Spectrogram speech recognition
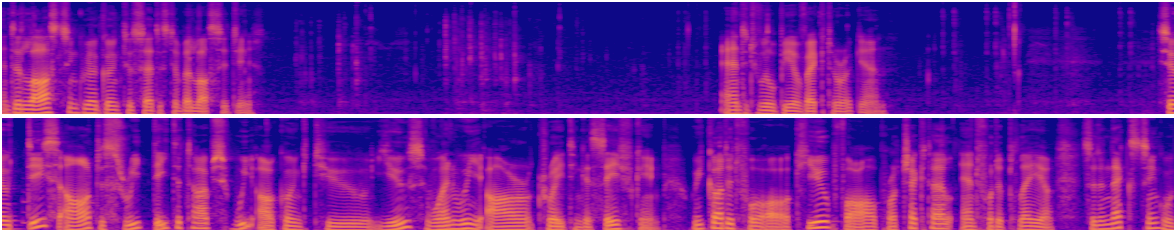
And the last thing we are going to set is the velocity. and it will be a vector again. So these are the three data types we are going to use when we are creating a save game. We got it for our cube, for our projectile and for the player. So the next thing we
